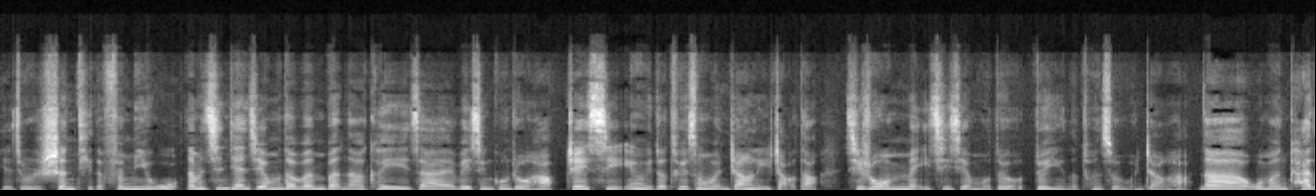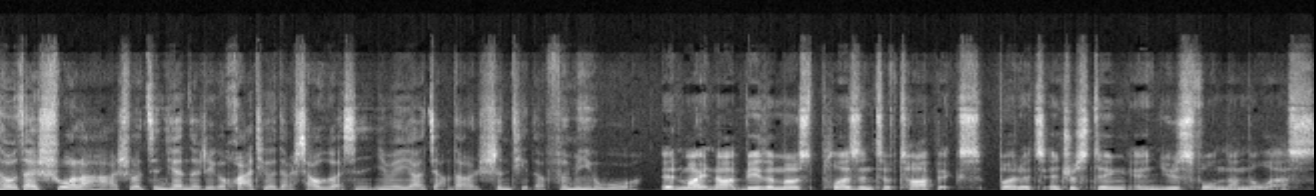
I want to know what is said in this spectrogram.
也就是身体的分泌物。那么今天节目 的文本呢，可以在微信公众号 JC 英语的推送文章里找到。其实我们每一期节目都有对应的推送文章哈。那我们开头再说了哈，说今天的这个话题有点小恶心，因为要讲到身体的分泌物。 It might not be the most pleasant of topics, but it's interesting and useful nonetheless.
